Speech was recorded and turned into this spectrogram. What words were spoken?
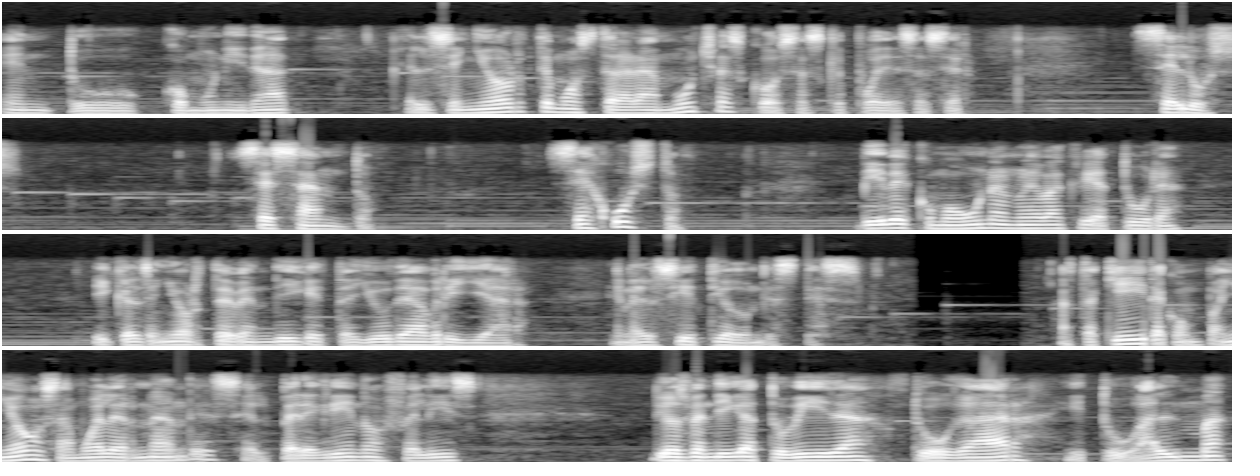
en tu comunidad, el Señor te mostrará muchas cosas que puedes hacer. Sé luz, sé santo, sé justo, Vive como una nueva criatura y que el Señor te bendiga y te ayude a brillar en el sitio donde estés. Hasta aquí te acompañó Samuel Hernández, el peregrino feliz. Dios bendiga tu vida, tu hogar y tu alma.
